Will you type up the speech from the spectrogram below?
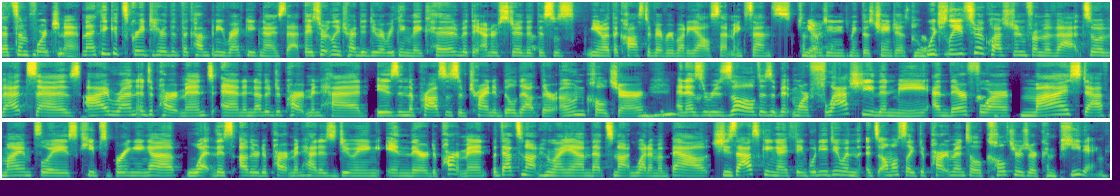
That's unfortunate. And I think it's great to hear that the company recognized that. They certainly tried to do everything they could, but they understood that this was, you know, at the cost of everybody else. That makes sense. Sometimes yeah. you need to make those changes, yeah. which leads to a question from Yvette. So Yvette says, I run a department and another department head is in the process of trying to build out their own culture. Mm-hmm. And as a result is a bit more flashy than me. And therefore my staff, my employees keeps bringing up what this other department head is doing in their department. But that's not who I am. That's not what I'm about. She's asking I think. What do you do when it's almost like departmental cultures are competing?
